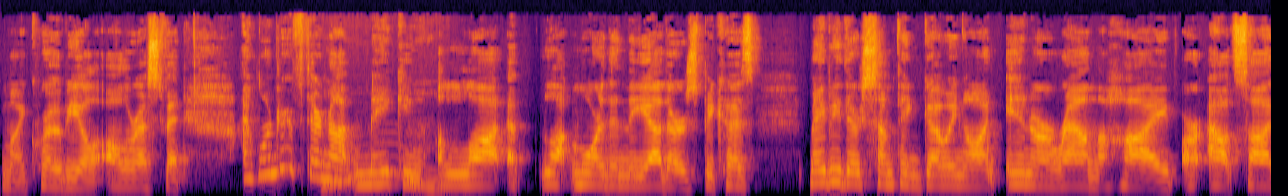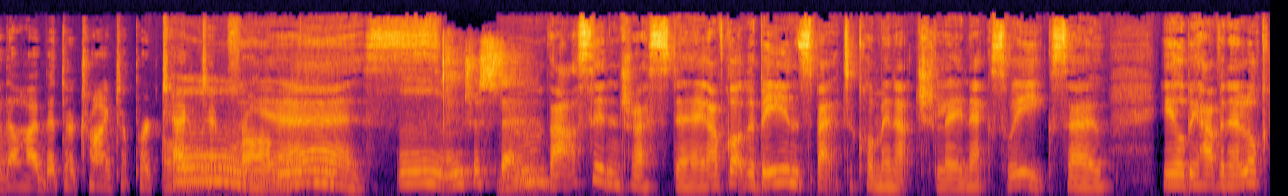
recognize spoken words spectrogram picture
microbial all the rest of it i wonder if they're not making Mm. a lot a lot more than the others because maybe there's something going on in or around the hive or outside the hive that they're trying to protect it Oh, from yes. Mm, interesting. Mm, that's interesting. I've got the bee inspector coming actually next week, so he'll be having a look.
